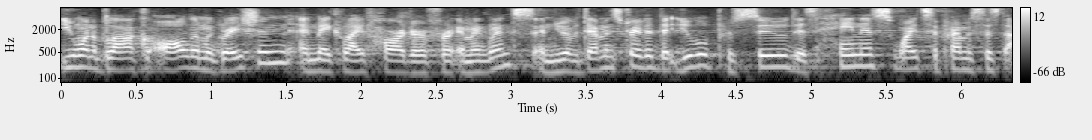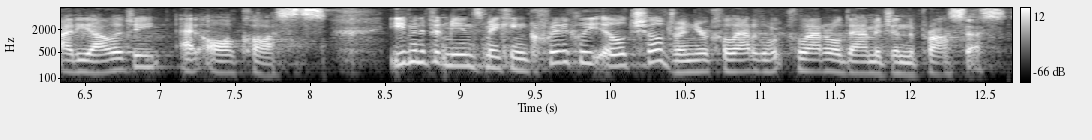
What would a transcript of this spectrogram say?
You want to block all immigration and make life harder for immigrants, and you have demonstrated that you will pursue this heinous white supremacist ideology at all costs, even if it means making critically ill children your collateral, collateral damage in the process.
